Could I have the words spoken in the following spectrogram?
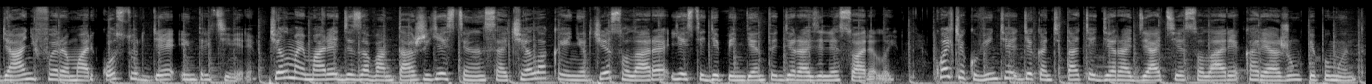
de ani fără mari costuri de întreținere. Cel mai mare dezavantaj este însă acela că energia solară este dependentă de razele soarelui. Cu alte cuvinte, de cantitatea de radiație solare care ajung pe Pământ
